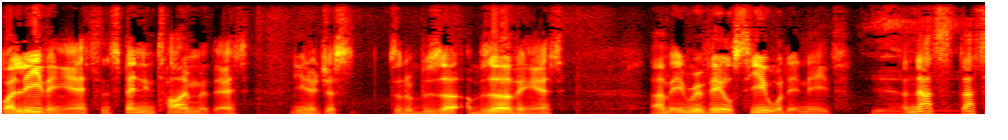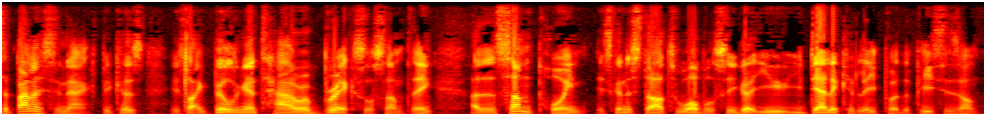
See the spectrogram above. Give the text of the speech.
by leaving it and spending time with it, you know, just sort of obser- observing it, um, it reveals to you what it needs. Yeah, and that's yeah. that's a balancing act because it's like building a tower of bricks or something. And at some point, it's going to start to wobble. So you got you, you delicately put the pieces on,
